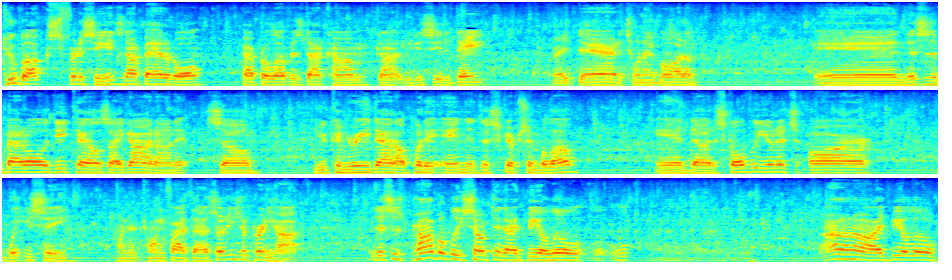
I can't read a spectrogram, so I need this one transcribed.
two bucks for the seeds. Not bad at all. Pepperlovers.com. Got you can see the date right there. That's when I bought them. And this is about all the details I got on it. So you can read that. I'll put it in the description below. And uh, the Scoville units are what you see, 125,000. So these are pretty hot. This is probably something I'd be a little, I don't know, I'd be a little,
